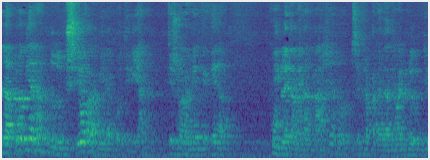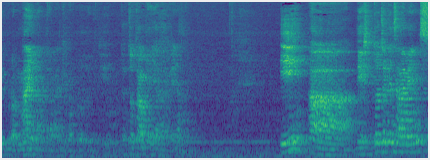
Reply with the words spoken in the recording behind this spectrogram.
la pròpia reproducció de la vida quotidiana, que és un element que queda completament al marge, no? sempre parlem de treball productiu, però mai del treball reproductiu, de tot el que hi ha darrere. I eh, tots aquests elements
